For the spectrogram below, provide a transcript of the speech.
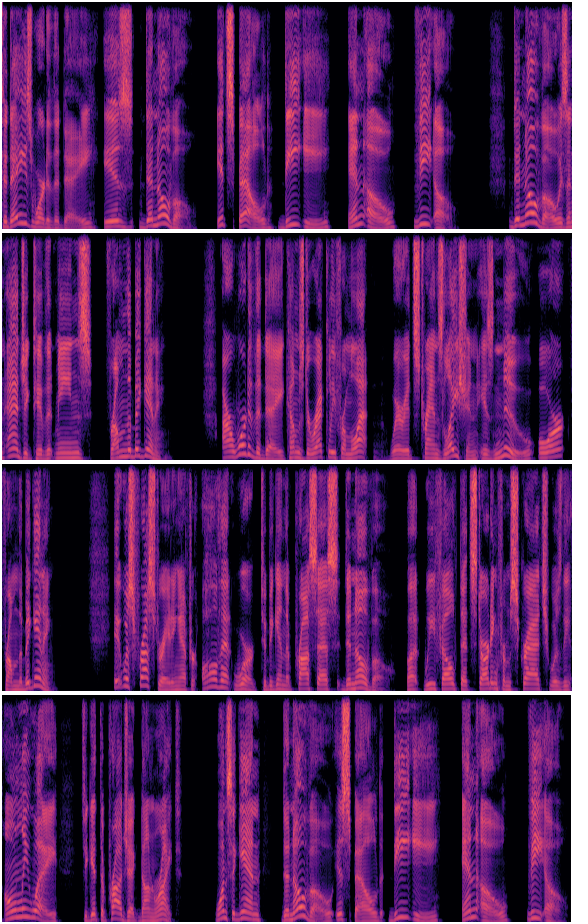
Today's word of the day is de novo. It's spelled D E N O V O. De novo is an adjective that means from the beginning. Our word of the day comes directly from Latin, where its translation is new or from the beginning. It was frustrating after all that work to begin the process de novo, but we felt that starting from scratch was the only way to get the project done right. Once again, de novo is spelled D E N O V O.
